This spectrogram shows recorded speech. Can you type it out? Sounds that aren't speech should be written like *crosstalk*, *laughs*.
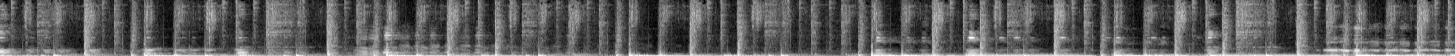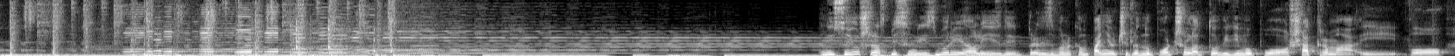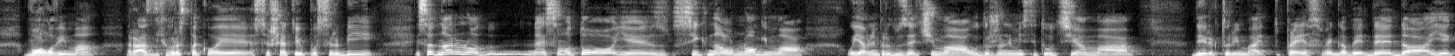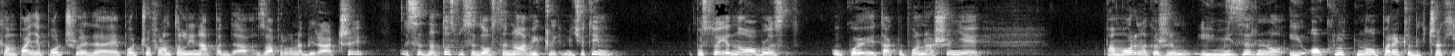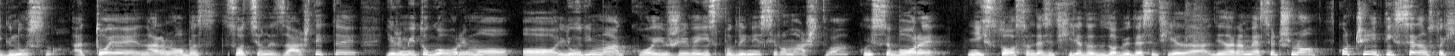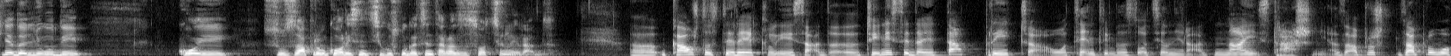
Thank you. Još raspisani izbori, ali predizborna kampanja je očigledno počela. To vidimo po šatrama i po volovima raznih vrsta koje se šetaju po Srbiji. I sad, naravno, ne samo to je signal mnogima u javnim preduzećima, u državnim institucijama, direktorima, pre svega BD, da je kampanja počela da je počeo frontalni napad da, zapravo na birače. Sad, na to smo se dosta navikli. Međutim, postoji jedna oblast u kojoj je takvo ponašanje pa moram da kažem i mizerno i okrutno, pa rekla bih čak i gnusno. A to je naravno oblast socijalne zaštite, jer mi tu govorimo o ljudima koji žive ispod linije siromaštva, koji se bore njih 180.000 da dobiju 10.000 dinara mesečno. Ko čini tih 700.000 ljudi koji su zapravo korisnici usluga centara za socijalni rad? Kao što ste rekli sad, čini se da je ta priča o centrima za socijalni rad najstrašnija. Zapravo, zapravo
